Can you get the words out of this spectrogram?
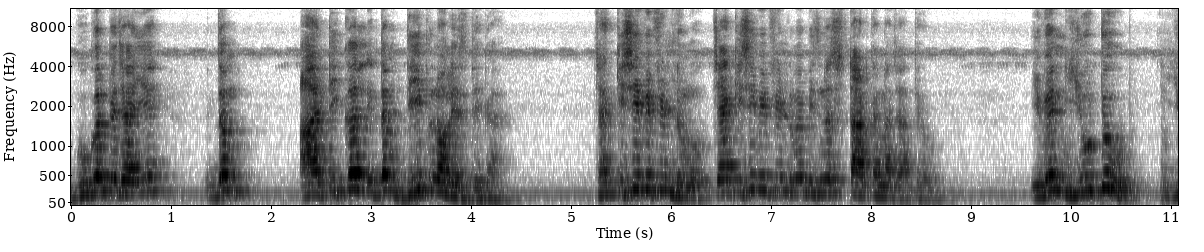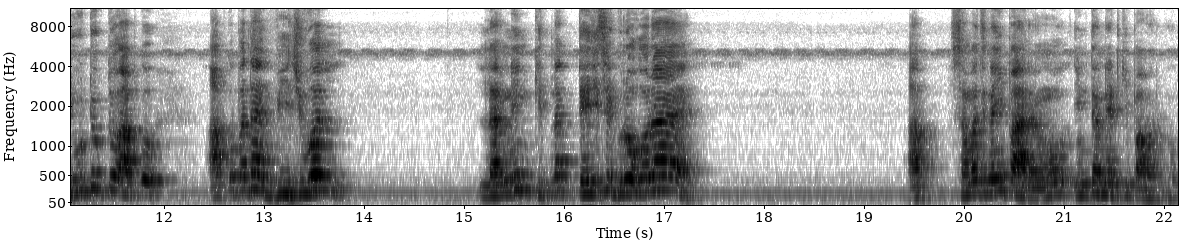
गूगल पे जाइए, एकदम आर्टिकल एकदम डीप नॉलेज देगा। चाहे किसी भी फ़ील्ड में चाहे किसी भी फ़ील्ड में बिज़नेस स्टार्ट करना चाहते हो। इवन यूट्यूब यूट्यूब तो आपको आपको पता है विजुअल लर्निंग कितना तेज़ी से ग्रो हो रहा है। आप समझ नहीं पा रहे हो इंटरनेट की पावर को।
